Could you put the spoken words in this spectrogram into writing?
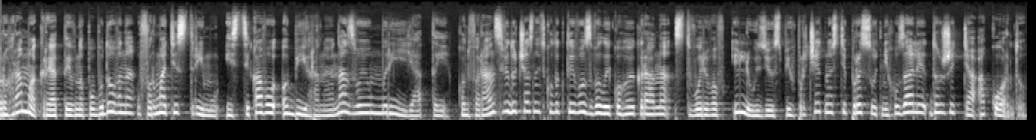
Програма креативно побудована у форматі стріму із цікаво обіграною назвою Мріяти. Конференц від учасниць колективу з великого екрана створював ілюзію співпричетності присутніх у залі до життя акорду.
